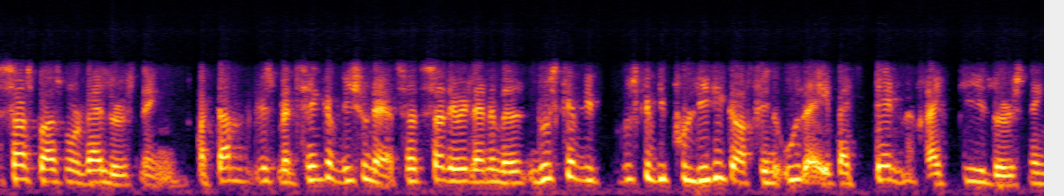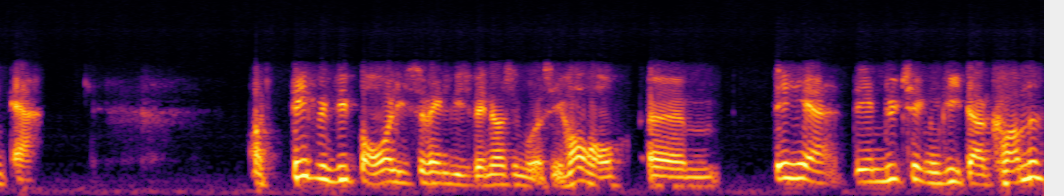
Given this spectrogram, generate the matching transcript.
så er spørgsmålet, hvad er løsningen? Og der, hvis man tænker visionært, så, så er det jo et eller andet med, nu skal, vi, nu skal vi politikere finde ud af, hvad den rigtige løsning er. Og det vil vi borgerlige så vanligvis vende os imod og sige, hov, hov, øhm, det her, det er en ny teknologi, der er kommet,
